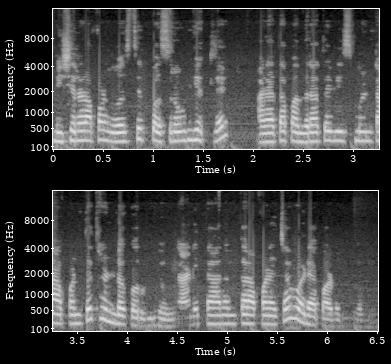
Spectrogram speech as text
मिश्रण आपण व्यवस्थित पसरवून घेतले आणि आता पंधरा ते वीस मिनिटं आपण ते थंड करून घेऊया आणि त्यानंतर आपण याच्या वड्या पाडून घेऊया.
